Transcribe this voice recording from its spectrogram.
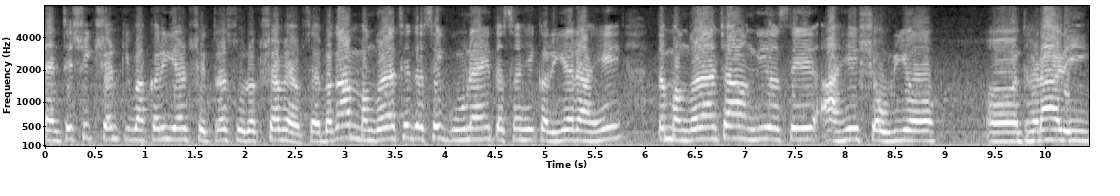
त्यांचे शिक्षण किंवा करिअर क्षेत्र सुरक्षा व्यवसाय. बघा मंगळाचे जसे गुण आहे तसं हे करिअर आहे. तर मंगळाच्या अंगी असे आहे शौर्य धडाडी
